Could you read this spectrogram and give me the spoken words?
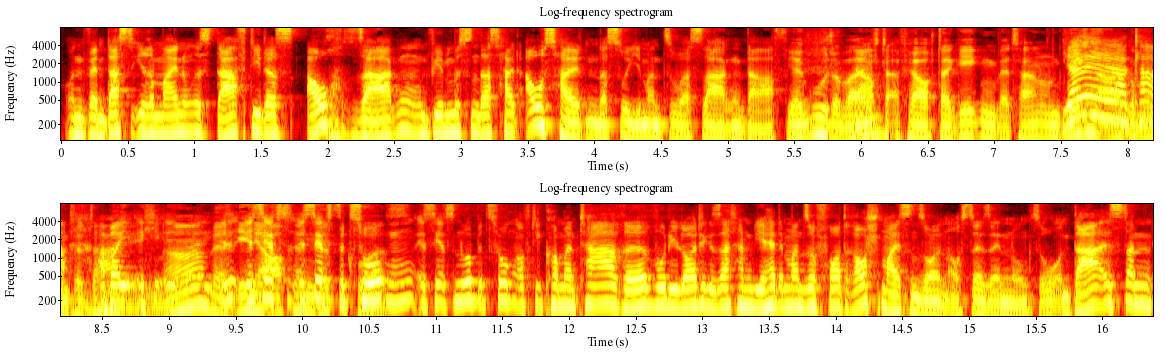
Und wenn das ihre Meinung ist, darf die das auch sagen, und wir müssen das halt aushalten, dass so jemand sowas sagen darf. Ja gut, aber ja. ich darf ja auch dagegen wettern und ja, ja, ja, klar. Aber ich, ne? ist, ja jetzt, ist jetzt bezogen, ist jetzt nur bezogen auf die Kommentare, wo die Leute gesagt haben, die hätte man sofort rausschmeißen sollen aus der Sendung, so. Und da ist dann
